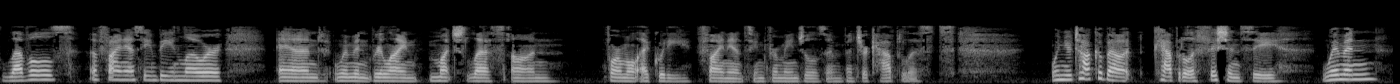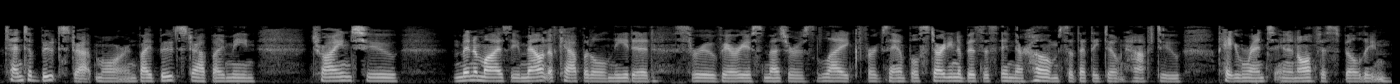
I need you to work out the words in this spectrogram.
levels of financing being lower and women relying much less on formal equity financing from angels and venture capitalists. When you talk about capital efficiency, women tend to bootstrap more. And by bootstrap, I mean trying to minimize the amount of capital needed through various measures like, for example, starting a business in their home so that they don't have to pay rent in an office building,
